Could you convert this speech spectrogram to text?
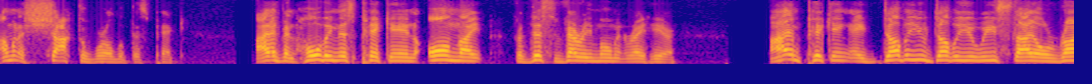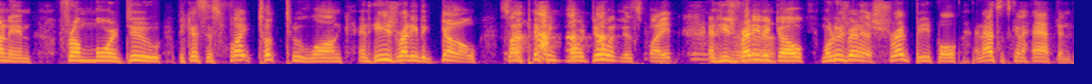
I'm going to shock the world with this pick. I've been holding this pick in all night for this very moment right here. I'm picking a WWE style run in from Mor'du because this fight took too long and he's ready to go. So I'm picking Mor'du in this fight and he's ready to go. Mor'du's ready to shred people and that's what's going to happen.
